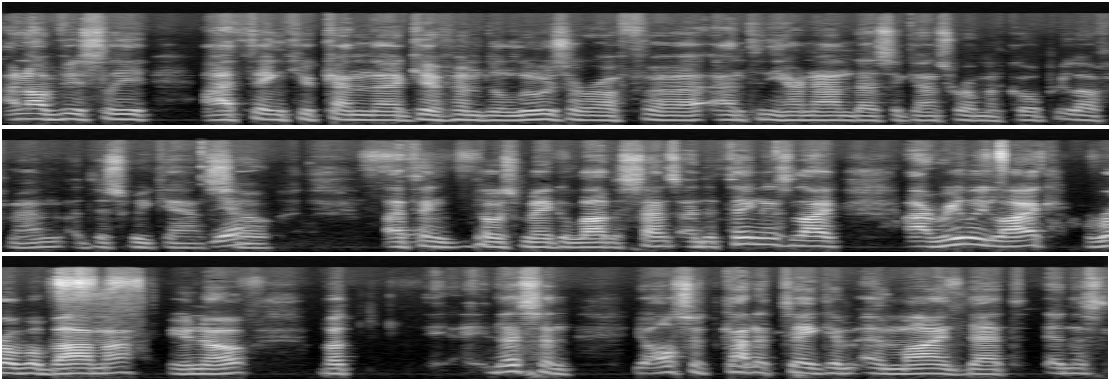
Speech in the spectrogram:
and obviously, I think you can uh, give him the loser of uh, Anthony Hernandez against Roman Kopylov, man, this weekend. Yeah. So, I think those make a lot of sense. And the thing is, like, I really like Rob Obama, you know, but listen, you also got to take him in mind that in this,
